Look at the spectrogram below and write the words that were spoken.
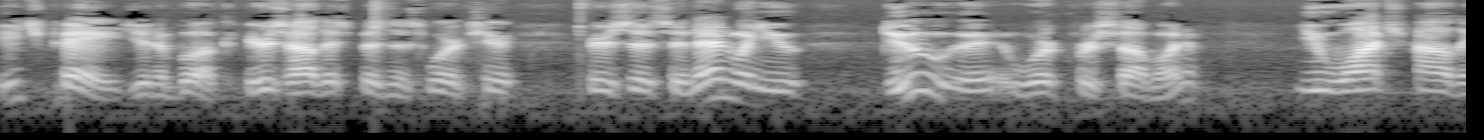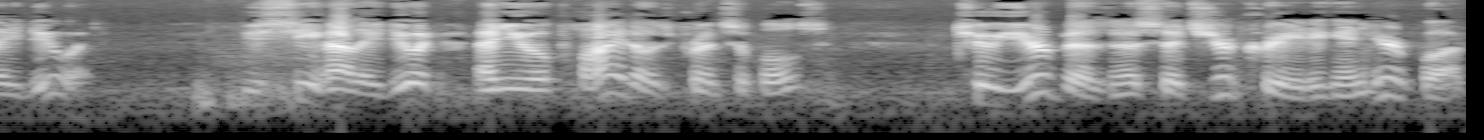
Each page in a book. Here's how this business works. Here, here's this. And then when you do uh, work for someone, you watch how they do it. You see how they do it, and you apply those principles to your business that you're creating in your book.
